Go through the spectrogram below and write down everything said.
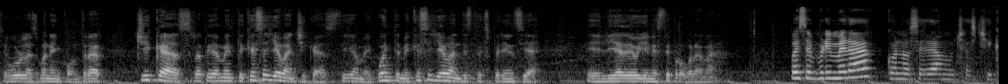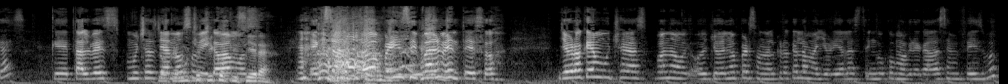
seguro las van a encontrar. Chicas, rápidamente, ¿qué se llevan, chicas? Dígame, cuénteme, ¿qué se llevan de esta experiencia el día de hoy en este programa? Pues en primera, conocer a muchas chicas, que tal vez muchas ya Lo que nos mucho chico ubicábamos. quisiera. Exacto, principalmente eso. Yo creo que muchas, bueno, yo en lo personal creo que la mayoría las tengo como agregadas en Facebook,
